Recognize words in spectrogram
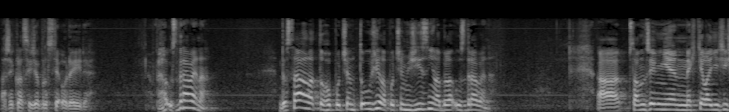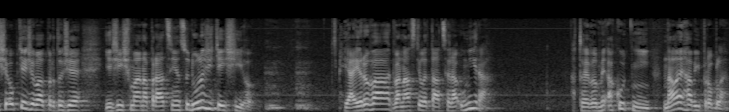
a řekla si, že prostě odejde. Byla uzdravena. Dosáhla toho, po čem toužila, po čem žíznila, byla uzdravena. A samozřejmě nechtěla Ježíše obtěžovat, protože Ježíš má na práci něco důležitějšího. Jairová 12-letá dcera umírá. A to je velmi akutní, naléhavý problém.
